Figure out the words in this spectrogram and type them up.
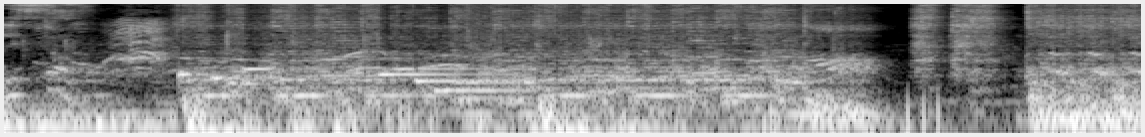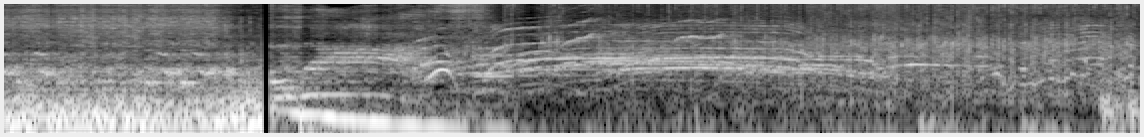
Let's go.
